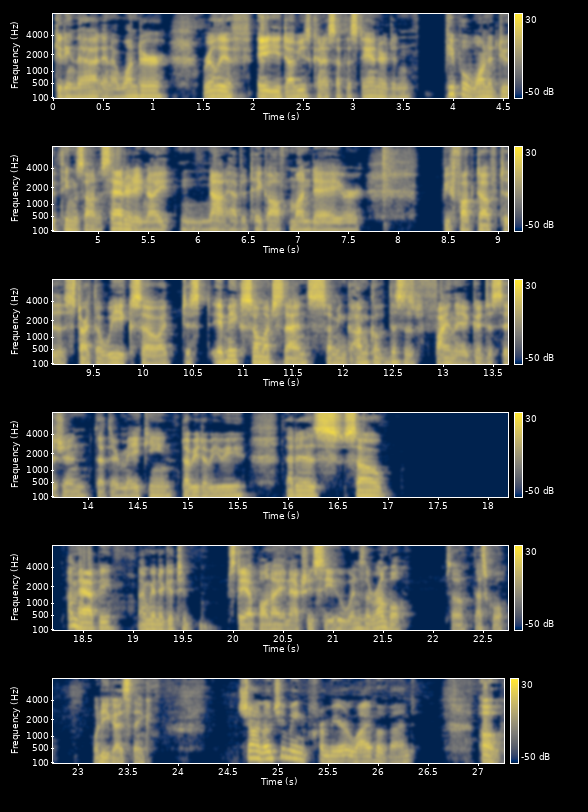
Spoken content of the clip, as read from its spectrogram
getting that, and I wonder really if AEW's kind of set the standard and people want to do things on a Saturday night and not have to take off Monday or be fucked up to start the week. So it just it makes so much sense. I mean, I'm this is finally a good decision that they're making WWE. That is so. I'm happy. I'm going to get to stay up all night and actually see who wins the Rumble. So that's cool. What do you guys think? Sean, don't you mean premier live event? Oh,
